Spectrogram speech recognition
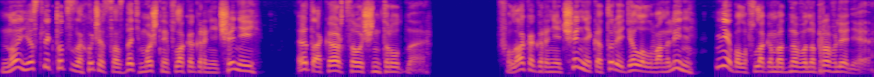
но если кто-то захочет создать мощный флаг ограничений, это окажется очень трудно. Флаг ограничений, который делал Ван Линь, не был флагом одного направления.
